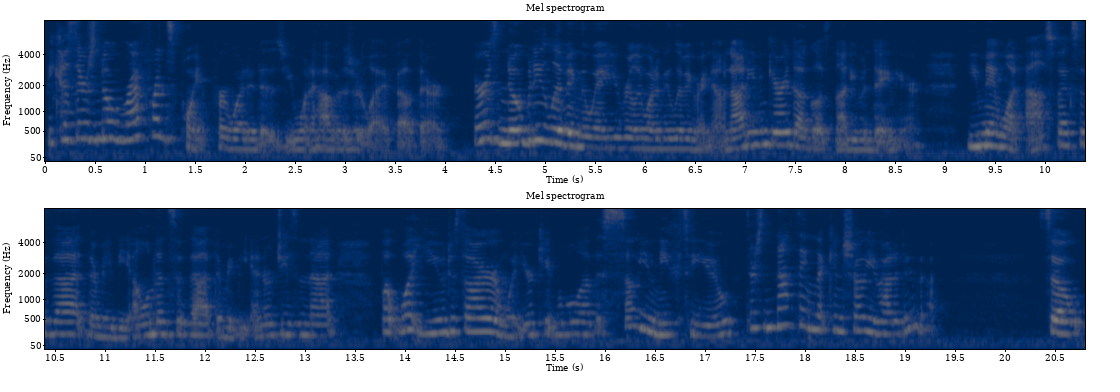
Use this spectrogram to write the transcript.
because there's no reference point for what it is you want to have as your life out there. There is nobody living the way you really want to be living right now. Not even Gary Douglas, not even Dane Heer. You may want aspects of that. There may be elements of that. There may be energies in that. But what you desire and what you're capable of is so unique to you. There's nothing that can show you how to do that. So,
